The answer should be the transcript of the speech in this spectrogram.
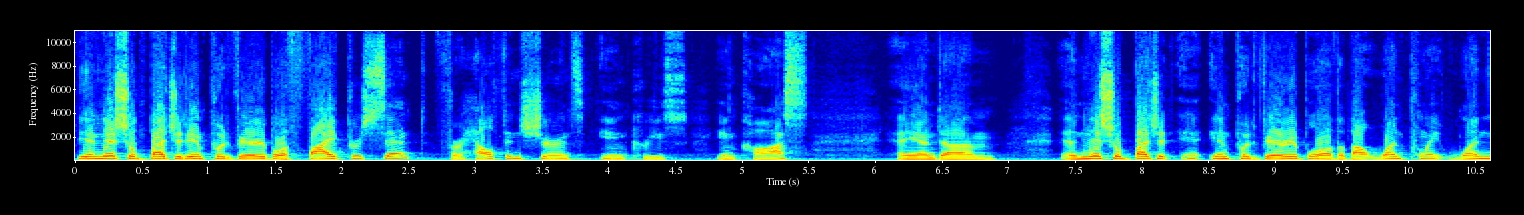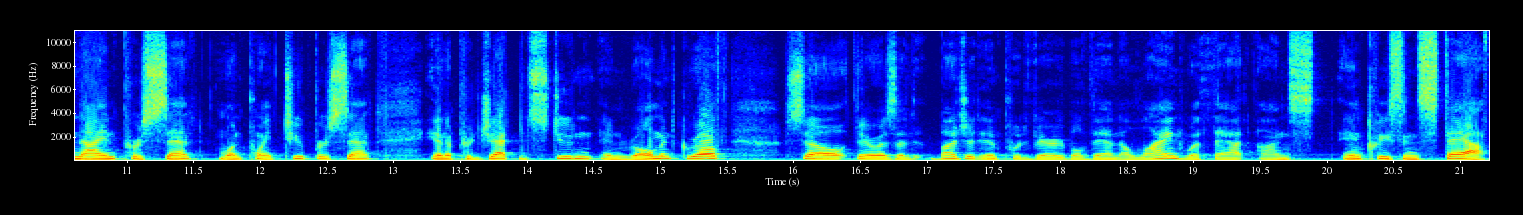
The initial budget input variable of 5% for health insurance increase in costs, and um, initial budget input variable of about 1.19%, 1.2% in a projected student enrollment growth. So there was a budget input variable then aligned with that on increase in staff.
